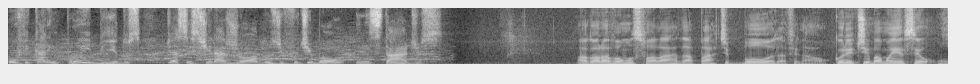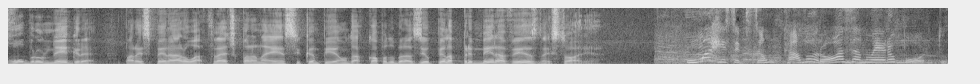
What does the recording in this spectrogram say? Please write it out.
ou ficarem proibidos de assistir a jogos de futebol em estádios. Agora vamos falar da parte boa da final. Curitiba amanheceu rubro-negra para esperar o Atlético Paranaense campeão da Copa do Brasil pela primeira vez na história. Uma recepção calorosa no aeroporto.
